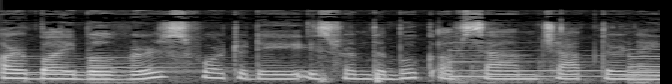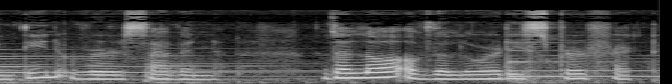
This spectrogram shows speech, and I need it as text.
Our Bible verse for today is from the book of Psalm, chapter 19, verse 7. The law of the Lord is perfect,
